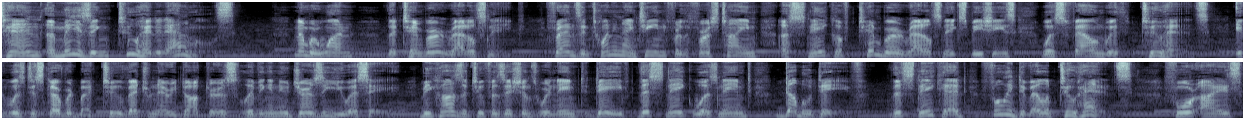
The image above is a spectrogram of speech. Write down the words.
10 amazing two-headed animals. Number 1. The Timber Rattlesnake. Friends, in 2019, for the first time, a snake of timber rattlesnake species was found with two heads. It was discovered by two veterinary doctors living in New Jersey, USA. Because the two physicians were named Dave, this snake was named Double Dave. The snake had fully developed two heads, four eyes,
